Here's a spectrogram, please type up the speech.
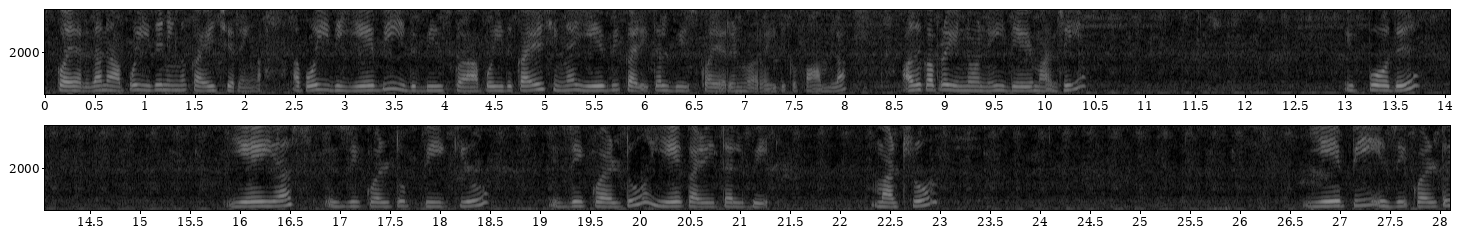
ஸ்கொயர் தானே. அப்போது இது நீங்கள் கழிச்சிடுறீங்க. அப்போது இது ஏபி இது பி ஸ்கொயர் அப்போது இது கழிச்சிங்கன்னா ஏபி கழித்தல் பி ஸ்கொயருன்னு வரும். இதுக்கு ஃபார்முலா அதுக்கப்புறம் இன்னொன்று இதே மாதிரி இப்போது AS is equal to BQ is equal to A கழித்தல் பி மற்றும் AB is equal to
